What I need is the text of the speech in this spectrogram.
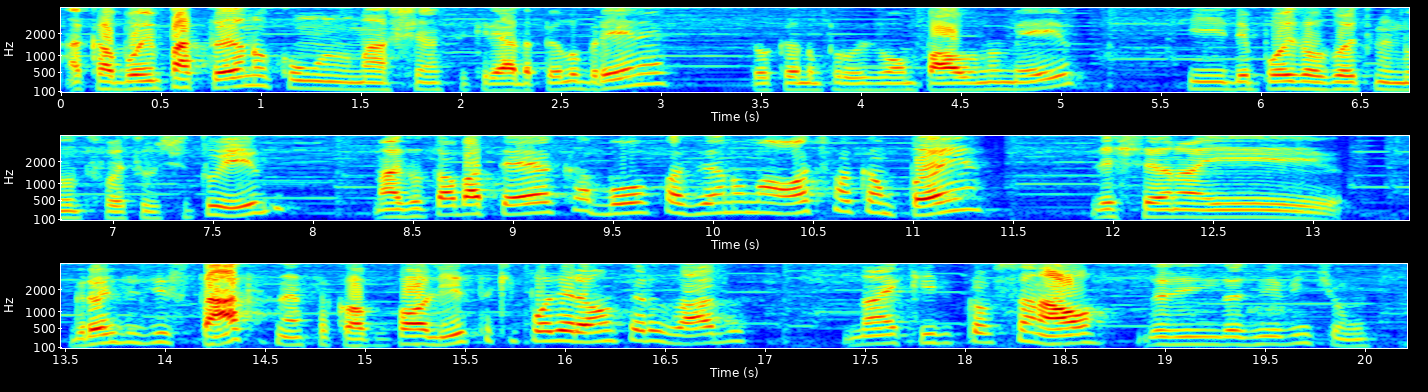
acabou empatando com uma chance criada pelo Brenner, tocando para o João Paulo no meio que depois aos 8 minutos foi substituído. Mas o Taubaté acabou fazendo uma ótima campanha, deixando aí grandes destaques nessa Copa Paulista que poderão ser usados na equipe profissional em 2021.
